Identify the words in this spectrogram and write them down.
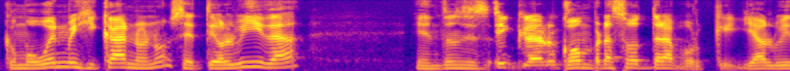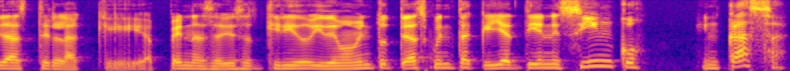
como buen mexicano, ¿no? Se te olvida. Entonces sí, claro. compras otra porque ya olvidaste la que apenas habías adquirido y de momento te das cuenta que ya tienes cinco en casa.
